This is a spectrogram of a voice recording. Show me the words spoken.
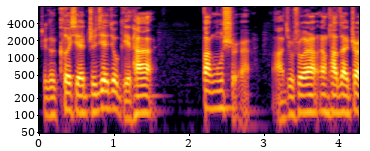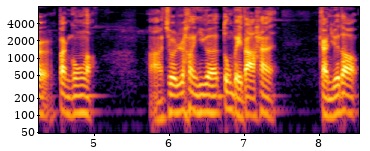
这个科协直接就给他办公室啊，就说让让他在这儿办公了啊，就让一个东北大汉感觉到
